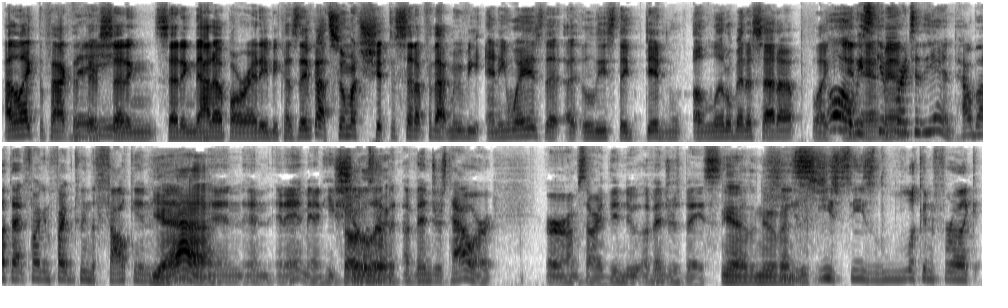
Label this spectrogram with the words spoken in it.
I like the fact that they, are setting setting that up already because they've got so much shit to set up for that movie, anyways. That at least they did a little bit of setup. Like, Oh, we skipped Ant-Man. right to the end. How about that fucking fight between the Falcon Yeah. and, and, and, and Ant Man? He shows up at Avengers Tower. Or, I'm sorry, the new Avengers base. Yeah, the new He's, Avengers. he's, he's looking for, like,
